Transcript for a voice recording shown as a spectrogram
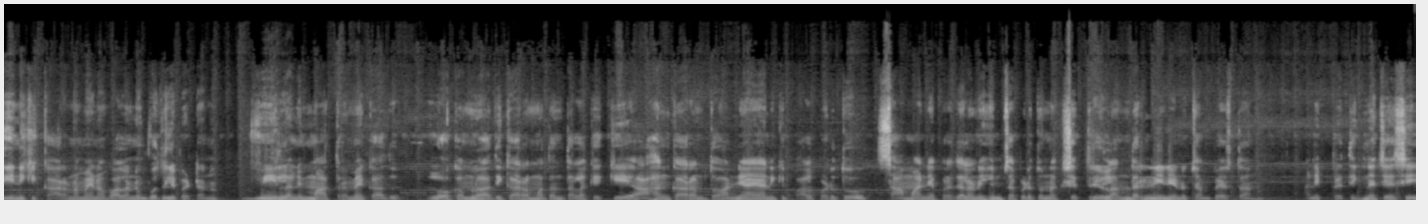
దీనికి కారణమైన వాళ్ళని వదిలిపెట్టను. వీళ్ళని మాత్రమే కాదు లోకంలో అధికార మతం తలకెక్కి అహంకారంతో అన్యాయానికి పాల్పడుతూ సామాన్య ప్రజలను హింస పెడుతున్న క్షత్రియులందరినీ నేను చంపేస్తాను అని ప్రతిజ్ఞ చేసి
